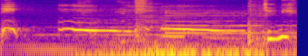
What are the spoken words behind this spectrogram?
Jenny?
